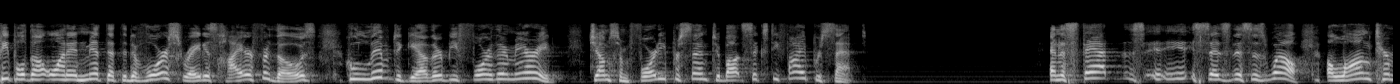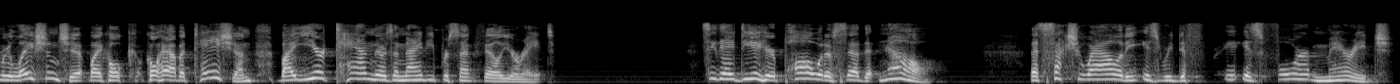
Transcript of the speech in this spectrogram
People don't want to admit that the divorce rate is higher for those who live together before they're married. Jumps from 40% to about 65%. And the stat says this as well. A long term relationship by co- cohabitation, by year 10, there's a 90% failure rate. See, the idea here, Paul would have said that no, that sexuality is, redef- is for marriage.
